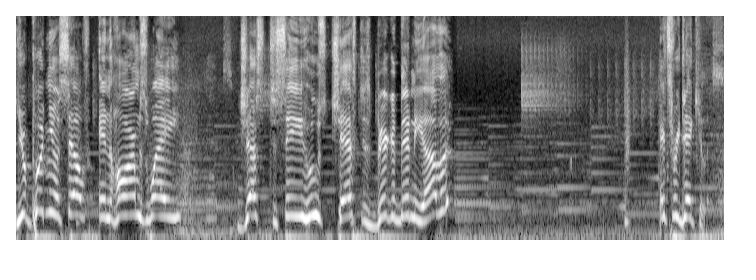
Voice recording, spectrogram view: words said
You're putting yourself in harm's way just to see whose chest is bigger than the other. It's ridiculous.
